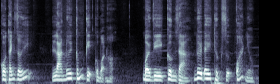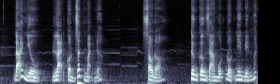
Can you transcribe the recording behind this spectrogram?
Cổ thánh giới là nơi cấm kỵ của bọn họ, Bởi vì cường giả nơi đây thực sự quá nhiều, Đã nhiều lại còn rất mạnh nữa. Sau đó, Từng cường giả một đột nhiên biến mất,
